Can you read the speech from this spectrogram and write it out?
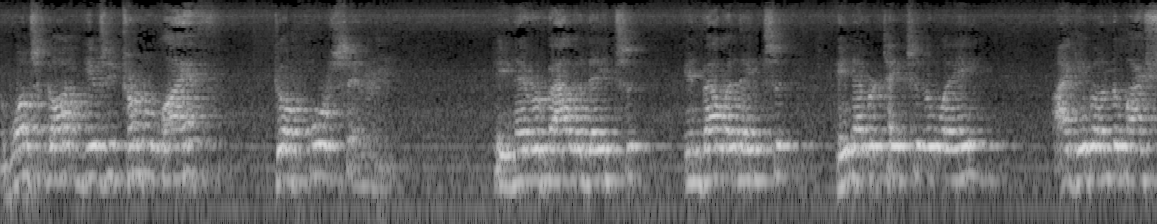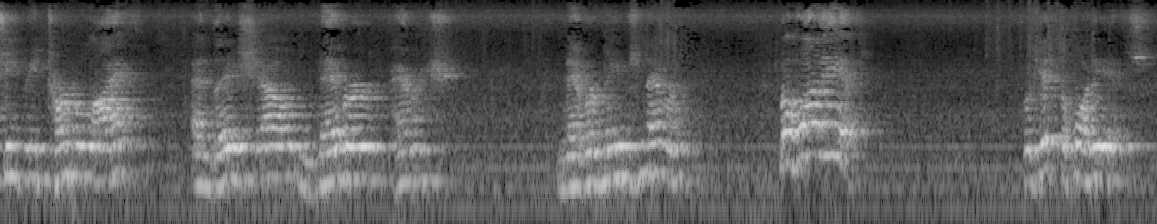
And once God gives eternal life to a poor sinner, he never validates it, invalidates it, he never takes it away. I give unto my sheep eternal life, and they shall never perish. Never means never. But what if? Forget the what is.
